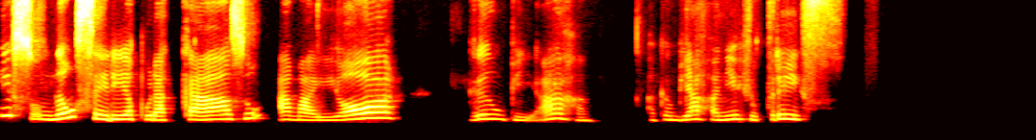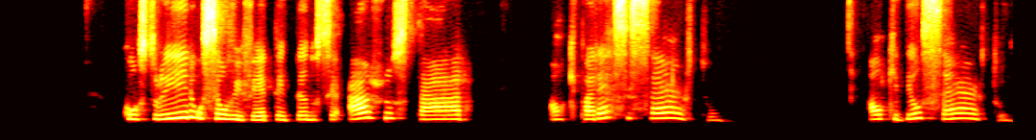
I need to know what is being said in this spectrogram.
Isso não seria por acaso a maior gambiarra? A gambiarra nível 3? Construir o seu viver tentando se ajustar ao que parece certo, ao que deu certo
